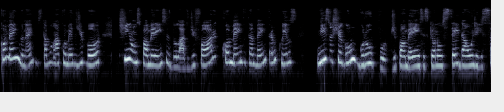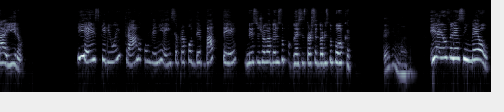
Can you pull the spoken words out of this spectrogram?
comendo, né? Estavam lá comendo de boa. Tinham uns palmeirenses do lado de fora, comendo também, tranquilos. Nisso chegou um grupo de palmeirenses que eu não sei de onde eles saíram. E eles queriam entrar na conveniência para poder bater nesses jogadores, do, nesses torcedores do Boca. Tem, mano. E aí eu falei assim, meu, o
